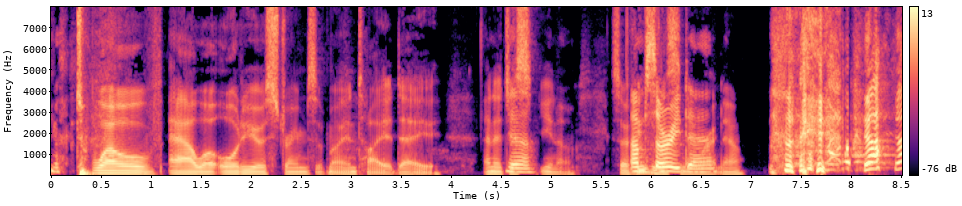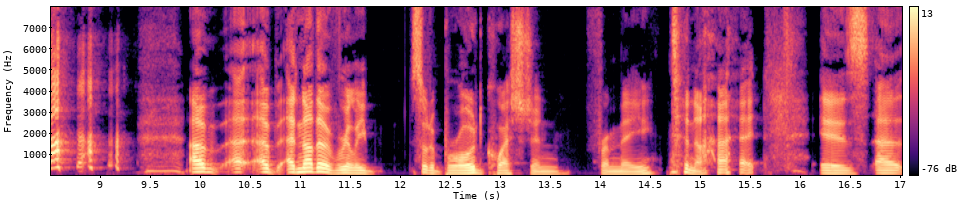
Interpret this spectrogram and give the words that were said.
12 hour audio streams of my entire day. And it just, you know. So I'm sorry, Dan. right now. um, a- a- another really sort of broad question from me tonight is uh,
